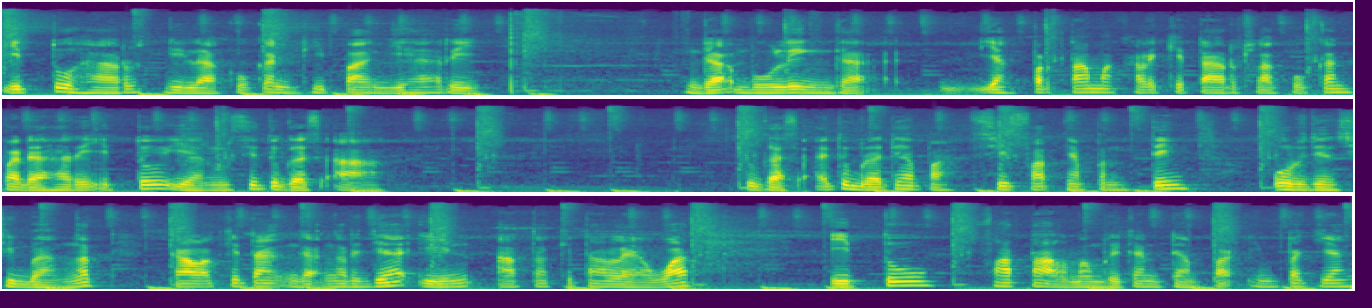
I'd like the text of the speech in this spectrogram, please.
itu harus dilakukan di pagi hari. Nggak boleh nggak yang pertama kali kita harus lakukan pada hari itu ya mesti tugas A. Tugas A itu berarti apa? Sifatnya penting, urgensi banget. Kalau kita nggak ngerjain atau kita lewat, itu fatal memberikan dampak impact yang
